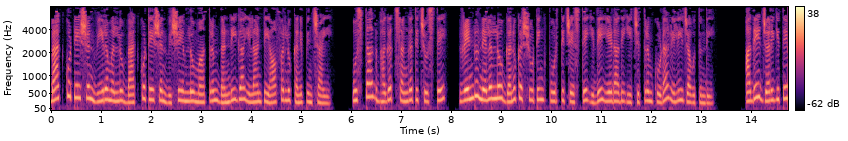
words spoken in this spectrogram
బ్యాక్కొటేషన్ వీరమల్లు బ్యాక్కొటేషన్ విషయంలో మాత్రం దండీగా ఇలాంటి ఆఫర్లు కనిపించాయి. ఉస్తాద్ భగత్ సంగతి చూస్తే రెండు నెలల్లో గనుక షూటింగ్ పూర్తి చేస్తే ఇదే ఏడాది ఈ చిత్రం కూడా రిలీజ్ అవుతుంది. అదే జరిగితే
